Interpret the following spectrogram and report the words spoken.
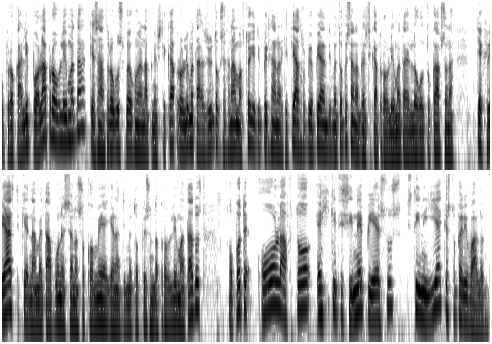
που προκαλεί πολλά προβλήματα και σε ανθρώπους που έχουν αναπνευστικά προβλήματα. Α μην το ξεχνάμε αυτό, γιατί υπήρχαν αρκετοί άνθρωποι που αντιμετωπίσαν αναπνευστικά προβλήματα λόγω του καύσωνα και χρειάστηκε να μεταβούν σε νοσοκομεία για να αντιμετωπίσουν τα προβλήματά τους. Οπότε όλο αυτό έχει και τις συνέπειές τους στην υγεία και στο περιβάλλον.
